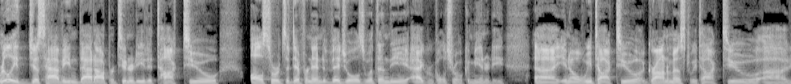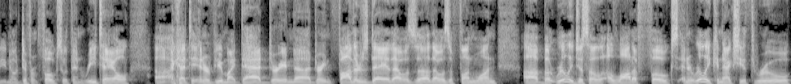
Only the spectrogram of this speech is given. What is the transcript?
really just having that opportunity to talk to all sorts of different individuals within the agricultural community. Uh, you know, we talked to agronomists, we talked to uh, you know different folks within retail. Uh, I got to interview my dad during uh, during Father's Day. That was uh, that was a fun one. Uh, but really, just a, a lot of folks, and it really connects you through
